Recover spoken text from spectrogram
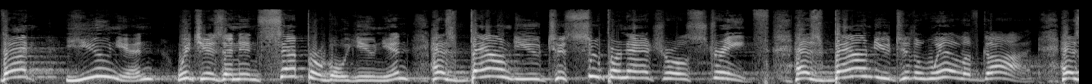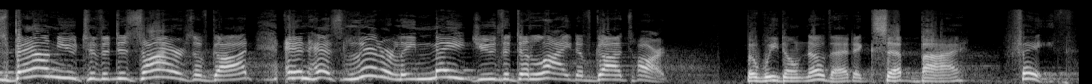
That union, which is an inseparable union, has bound you to supernatural strength, has bound you to the will of God, has bound you to the desires of God, and has literally made you the delight of God's heart. But we don't know that except by faith.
